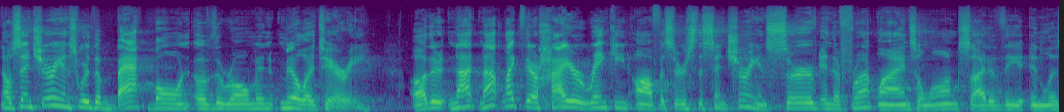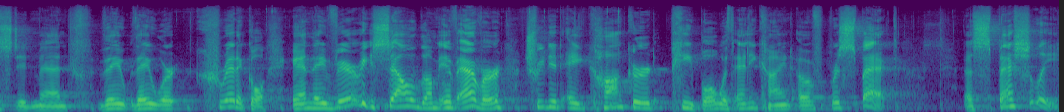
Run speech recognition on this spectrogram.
Now, centurions were the backbone of the Roman military. Other, not, not like their higher ranking officers, the centurions served in the front lines alongside of the enlisted men. They, they were critical, and they very seldom, if ever, treated a conquered people with any kind of respect, especially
